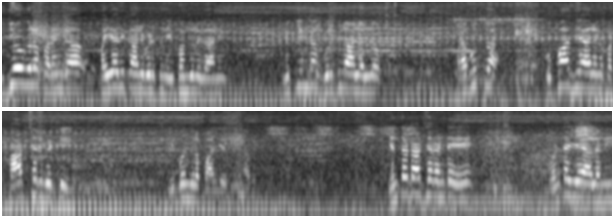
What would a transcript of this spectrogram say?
ఉద్యోగుల పరంగా పై అధికారులు పెడుతున్న ఇబ్బందులు కానీ ముఖ్యంగా గురుకులాలలో ప్రభుత్వ ఉపాధ్యాయులను ఒక టార్చర్ పెట్టి ఇబ్బందుల పాలు చేస్తున్నారు. ఎంత టార్చర్ అంటే వంట చేయాలని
